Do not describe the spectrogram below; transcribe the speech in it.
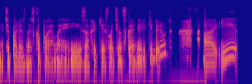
эти полезные ископаемые из Африки, из Латинской Америки берет. А, и,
